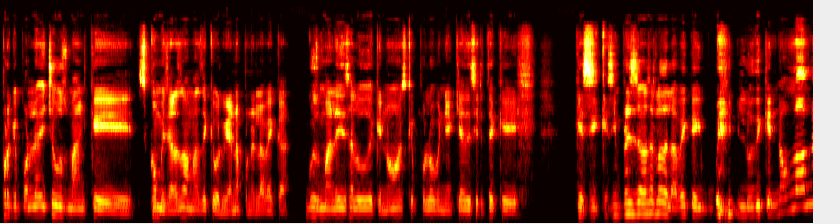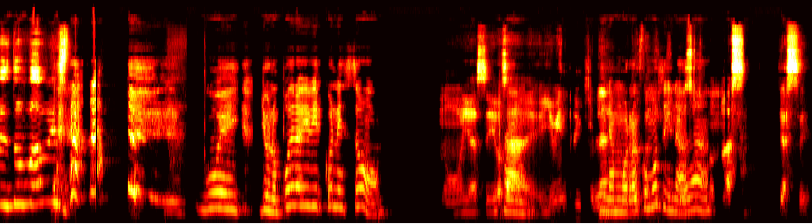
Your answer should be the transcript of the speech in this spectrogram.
Porque Polo le ha dicho a Guzmán que convenció a las mamás de que volvieran a poner la beca. Guzmán le dice a Lu de que no, es que Polo venía aquí a decirte que. Que sí, que siempre se va a hacer lo de la beca. Y, y que no mames, no mames. Güey, yo no podría vivir con eso. No, ya sé, o O sea, sea, yo bien tranquila. y la morra pues, como si nada. mamás, Ya sé.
